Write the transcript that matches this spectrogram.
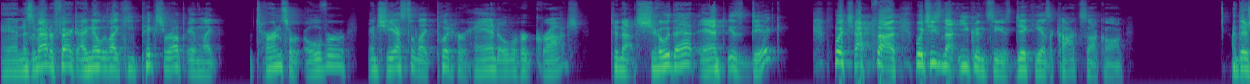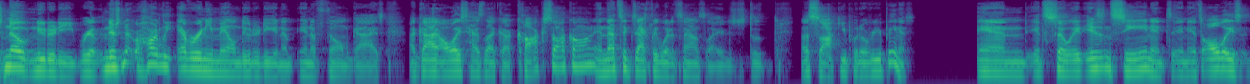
and as a matter of fact, I know like he picks her up and like turns her over, and she has to like put her hand over her crotch to not show that and his dick. which I thought, which he's not. You couldn't see his dick. He has a cock sock on. There's no nudity, really. There's no, hardly ever any male nudity in a in a film, guys. A guy always has like a cock sock on, and that's exactly what it sounds like. It's just a, a sock you put over your penis, and it's so it isn't seen, and, and it's always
